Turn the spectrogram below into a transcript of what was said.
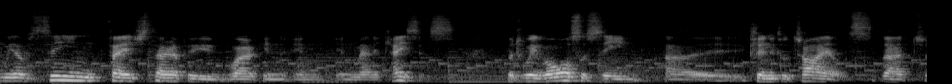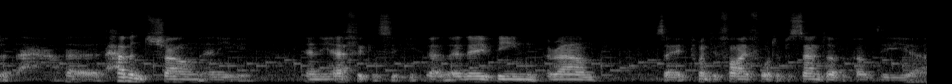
We have seen phage therapy work in, in, in many cases, but we've also seen uh, clinical trials that uh, haven't shown any any efficacy. Uh, they've been around, say, 25 40% of, of the uh,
